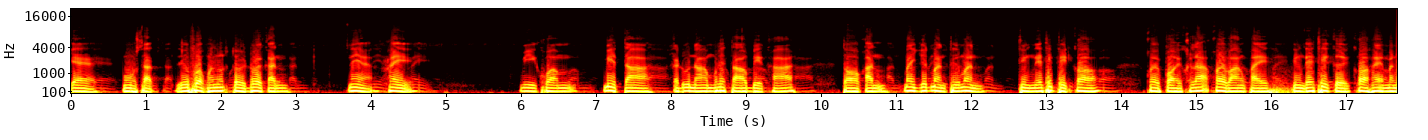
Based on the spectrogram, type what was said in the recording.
แก่หมูสัตว์ หรือพวกมนุษย์โดยด้วยกัน เนี่ยให้มีความเมตตากรุณามุทิตาเบียขาต่อกันไม่ยึดมั่นถือมั่นสิ่งในที่ผิดก็ค่อยปล่อยคละค่อยวางไปสิ่งใดที่เกิดก็ให้มัน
